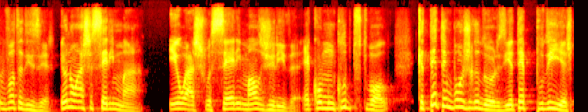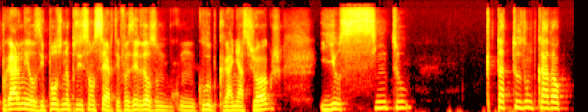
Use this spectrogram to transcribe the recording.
Volto a dizer, eu não acho a série má. eu acho a série mal gerida. É como um clube de futebol que até tem bons jogadores e até podias pegar neles e pô-los na posição certa e fazer deles um, um clube que ganhasse jogos. E eu sinto que está tudo um bocado, ao,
